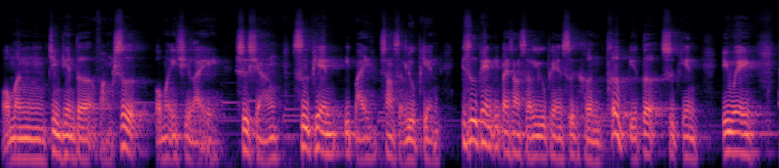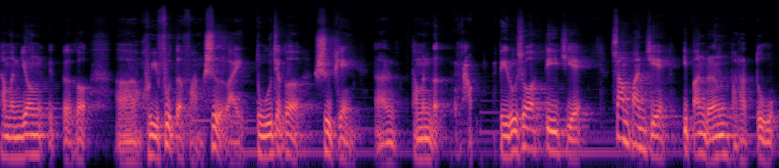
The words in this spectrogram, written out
我们今天的访视，我们一起来思想诗篇一百三十六篇。诗篇一百三十六篇是很特别的诗篇，因为他们用一个个呃回复的方式来读这个诗篇。嗯，他们的好，比如说第一节上半节一般人把它读，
